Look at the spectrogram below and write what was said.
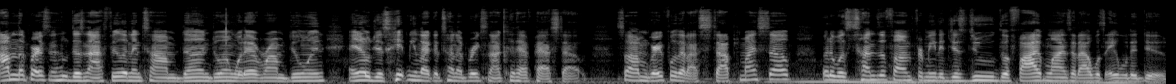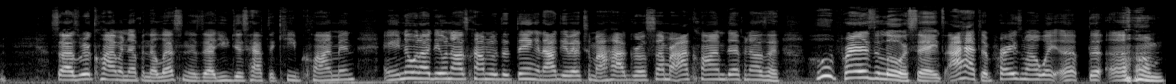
I'm the person who does not feel it until I'm done doing whatever I'm doing, and it'll just hit me like a ton of bricks, and I could have passed out. So I'm grateful that I stopped myself, but it was tons of fun for me to just do the five lines that I was able to do. So as we're climbing up, and the lesson is that you just have to keep climbing. And you know what I did when I was climbing up the thing, and I'll get back to my hot girl summer. I climbed up, and I was like, "Who praise the Lord, saints!" I had to praise my way up the um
